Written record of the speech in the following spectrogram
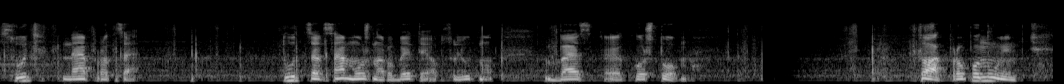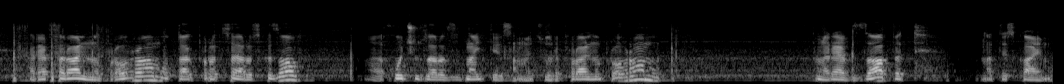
суть не про це. Тут це все можна робити абсолютно безкоштовно. Так, пропонуємо реферальну програму. Так, про це розказав. Хочу зараз знайти саме цю реферальну програму. Реф-запит. Натискаємо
